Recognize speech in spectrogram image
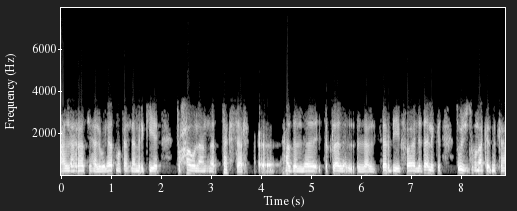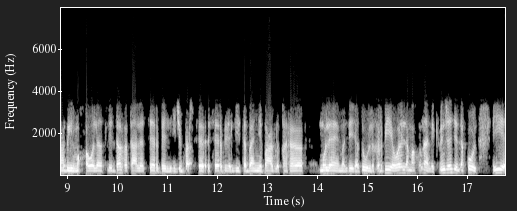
على راسها الولايات المتحدة الأمريكية تحاول أن تكسر هذا الاستقلال السربي. فلذلك توجد هناك مثل هذه المحاولات للضغط على سربيا لإجبار سربيا لتبني بعض القرارات ملائمة للدول الغربية والا ما هنالك من جديد أقول هي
